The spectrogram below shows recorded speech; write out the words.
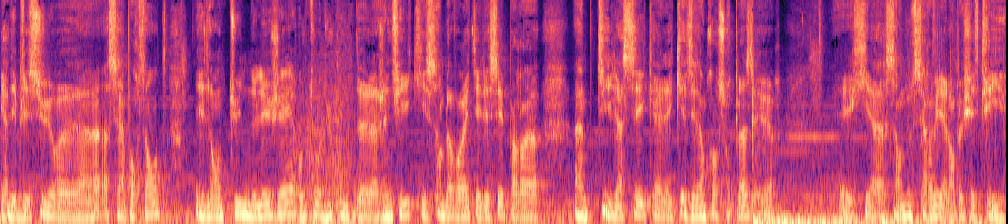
Il y a des blessures euh, assez importantes et dont une légère autour du cou de la jeune fille qui semble avoir été laissée par euh, un petit lacet qui était encore sur place d'ailleurs. et qui a sans doute servi à l'empêcher de crier.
